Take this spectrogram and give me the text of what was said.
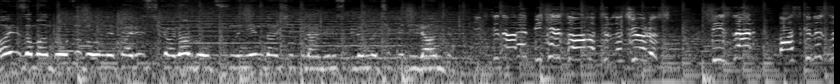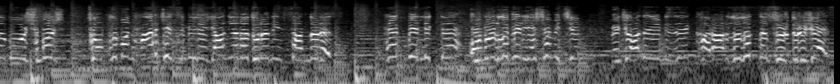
aynı zamanda Orta Doğu'nun emperyalist çıkarlar doğrultusunda yeniden şekillendirilmiş planın açık bir ilandır. İktidara bir kez daha hatırlatıyoruz. Bizler baskınızla boğuşmuş, toplumun her kesimiyle yan yana duran insanlarız. Hep birlikte onurlu bir yaşam için mücadelemizi kararlılıkla sürdüreceğiz.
